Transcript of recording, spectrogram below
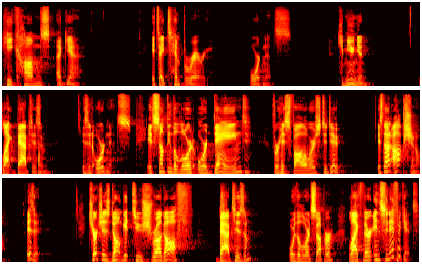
he comes again. It's a temporary ordinance. Communion, like baptism, is an ordinance. It's something the Lord ordained for his followers to do. It's not optional, is it? Churches don't get to shrug off baptism or the Lord's Supper like they're insignificant,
